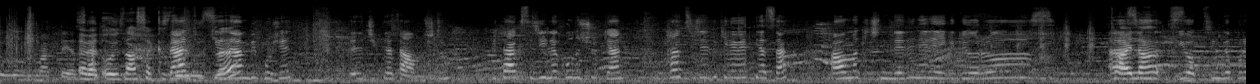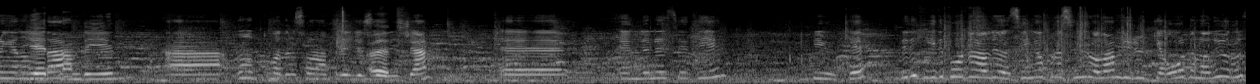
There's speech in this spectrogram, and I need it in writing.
ve bulundurmak da yasak. Evet o yüzden Ben sakızlarımızı. Türkiye'den bir poşet e, ciklet almıştım. Bir taksiciyle konuşurken taksici dedi ki evet yasak. Almak için dedi nereye gidiyoruz? Ee, Tayland. Sing- Yok Singapur'un yanında. Vietnam değil. Aa, unuttum adını sonra hatırlayınca Evet. söyleyeceğim. Ee, Endonezya değil bir ülke. Dedi ki gidip oradan alıyoruz. Singapur'a sınır olan bir ülke. Oradan alıyoruz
